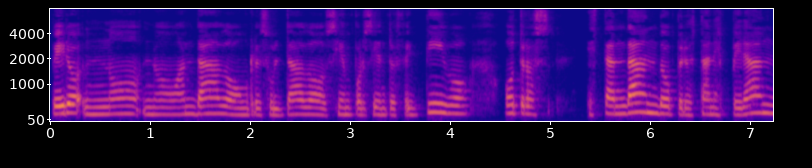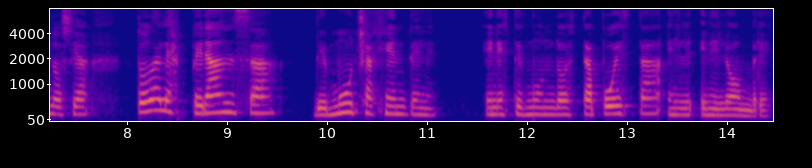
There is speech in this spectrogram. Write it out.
pero no, no han dado un resultado 100% efectivo, otros están dando pero están esperando, o sea, toda la esperanza de mucha gente en, este mundo está puesta en, el hombre,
